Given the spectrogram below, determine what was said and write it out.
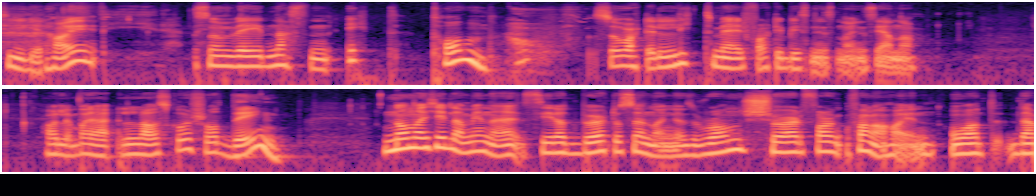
tigerhai, som veide nesten ett tonn, så ble det litt mer fart i businessen hans igjen. da. Alle bare La oss gå og se den. Noen av kildene mine sier at Bert og sønnen hans Ron sjøl fanga haien, og at de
